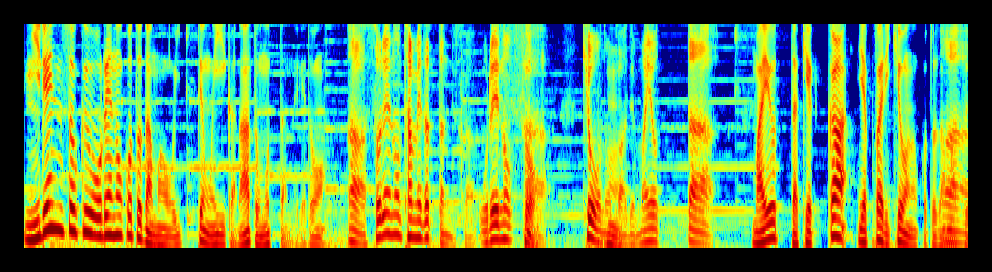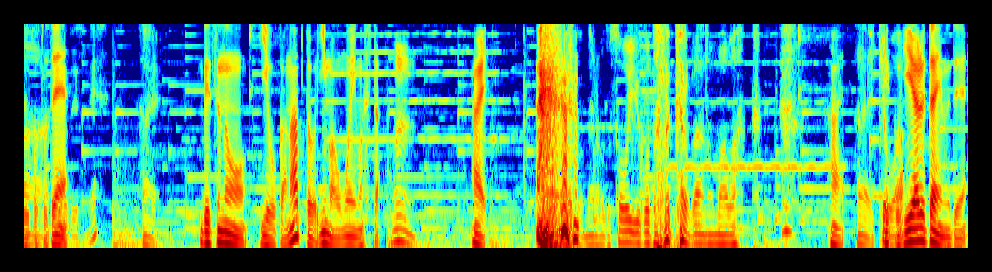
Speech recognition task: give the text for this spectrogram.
2連続俺の言霊を言ってもいいかなと思ったんだけど。ああそれのためだったんですか？俺のか今日のかで迷った、迷った結果やっぱり今日の言霊ああということでね。はい。別のを言おうかなと今思いました。うん。はい。なるほどなるほど。そういうことだったのかあの間は。はい。はい今日結構はリアルタイムで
